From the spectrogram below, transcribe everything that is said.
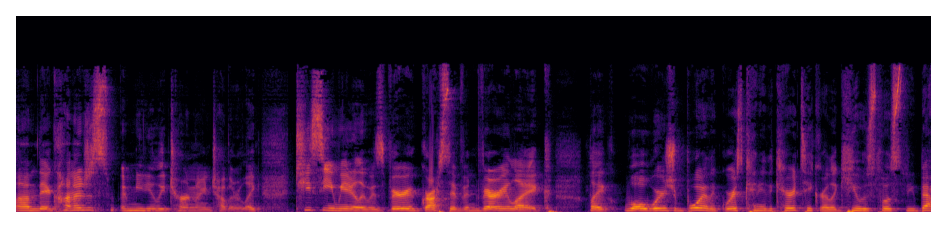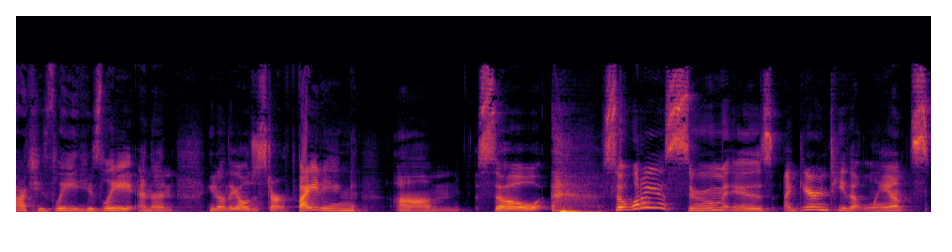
Um, they kind of just immediately turned on each other. Like TC immediately was very aggressive and very like, like, well, where's your boy? Like, where's Kenny the caretaker? Like, he was supposed to be back. He's late. He's late. And then, you know, they all just start fighting. Um, so, so what I assume is, I guarantee that Lance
